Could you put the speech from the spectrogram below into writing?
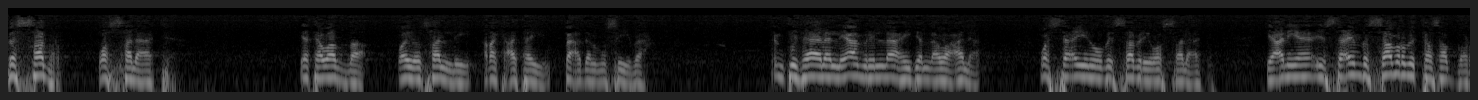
بالصبر والصلاة يتوضأ ويصلي ركعتين بعد المصيبة. امتثالا لأمر الله جل وعلا. واستعينوا بالصبر والصلاة. يعني يستعين بالصبر بالتصبر.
